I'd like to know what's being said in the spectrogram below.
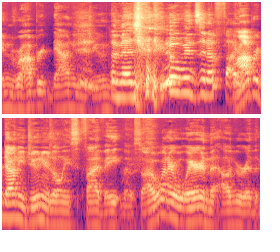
and Robert Downey Jr. Imagine who wins in a fight. Robert Downey Jr. is only five eight though, so I wonder where in the algorithm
